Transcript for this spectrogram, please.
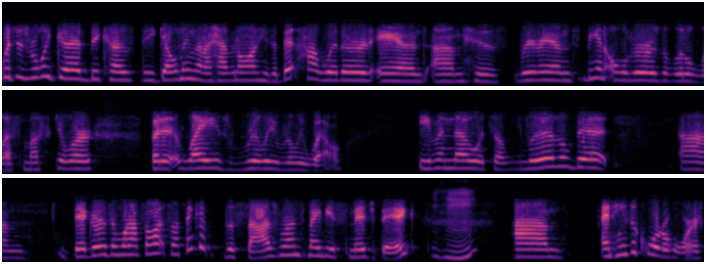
Which is really good because the gelding that I have it on, he's a bit high withered and um his rear end, being older, is a little less muscular, but it lays really, really well. Even though it's a little bit um bigger than what I thought. So I think it, the size runs maybe a smidge big. hmm Um and he's a quarter horse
